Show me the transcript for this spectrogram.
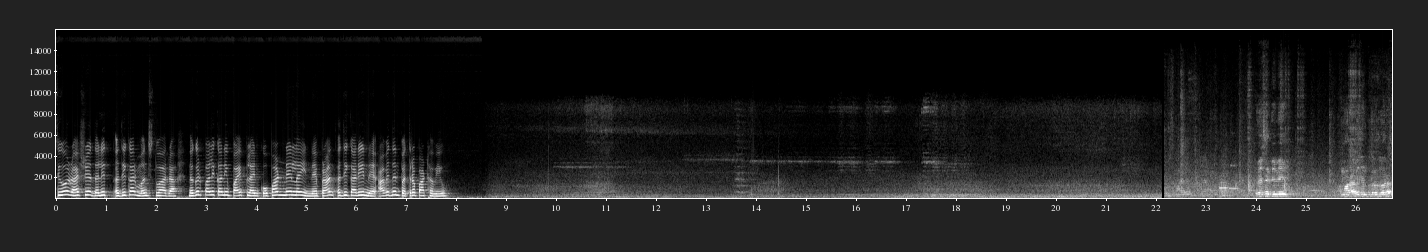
સિહોર રાષ્ટ્રીય દલિત અધિકાર મંચ દ્વારા નગરપાલિકાની પાઇપલાઇન કૌભાંડને લઈને પ્રાંત અધિકારીને આવેદનપત્ર પાઠવ્યું. હવે સાહેબ, એને અમારા આવેદનપત્ર દ્વારા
